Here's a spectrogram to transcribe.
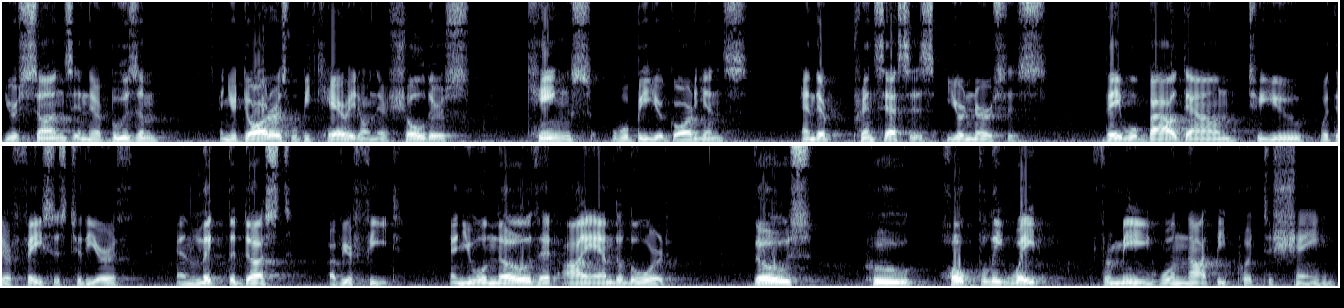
your sons in their bosom, and your daughters will be carried on their shoulders. Kings will be your guardians, and their princesses your nurses. They will bow down to you with their faces to the earth and lick the dust of your feet, and you will know that I am the Lord. Those who hopefully wait for me will not be put to shame.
